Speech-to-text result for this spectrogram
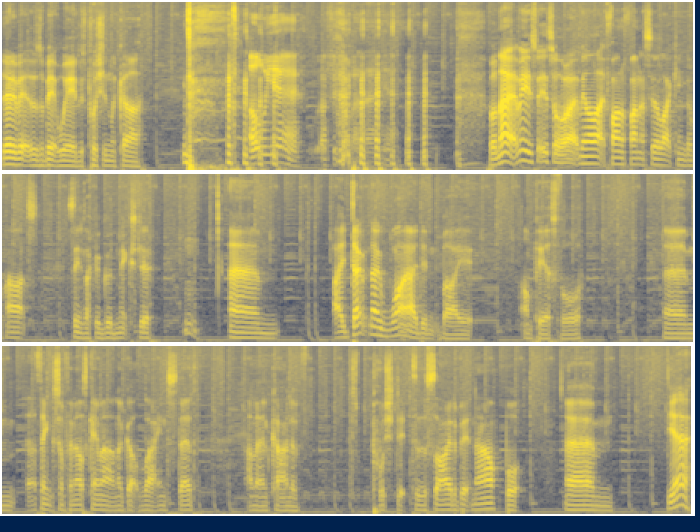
The only bit that was a bit weird was pushing the car. oh yeah, I forgot about that. Yeah. But no, I mean it's, it's all right. I mean I like Final Fantasy, I like Kingdom Hearts. Seems like a good mixture. Hmm. Um, I don't know why I didn't buy it on PS4. Um, I think something else came out and I got that instead, and then kind of pushed it to the side a bit now. But um, yeah,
